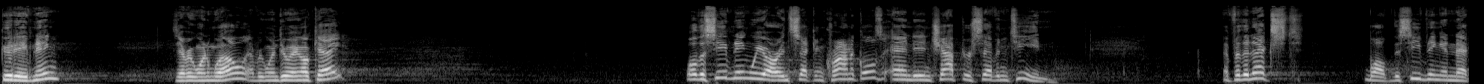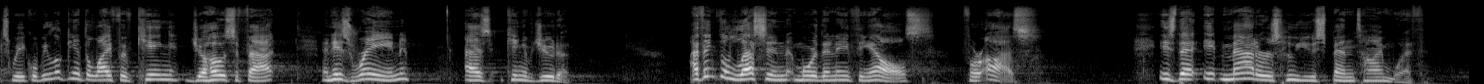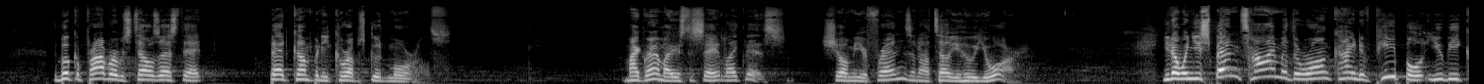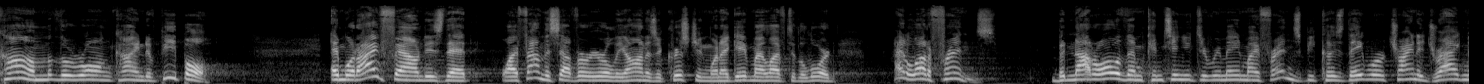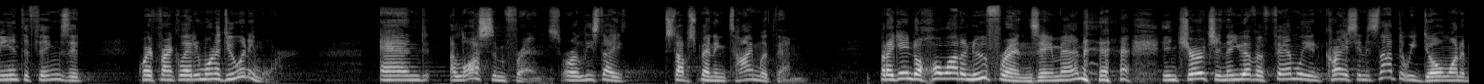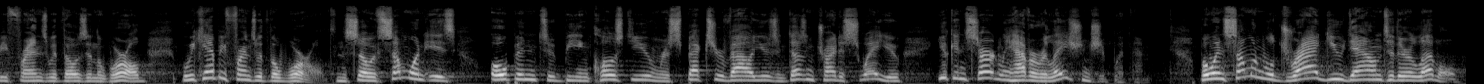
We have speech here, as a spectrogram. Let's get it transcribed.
Good evening. Is everyone well? Everyone doing okay? Well, this evening we are in Second Chronicles and in chapter 17. And for the next, well, this evening and next week, we'll be looking at the life of King Jehoshaphat and his reign as king of Judah. I think the lesson more than anything else for us is that it matters who you spend time with. The book of Proverbs tells us that bad company corrupts good morals. My grandma used to say it like this Show me your friends, and I'll tell you who you are. You know, when you spend time with the wrong kind of people, you become the wrong kind of people. And what I've found is that, well, I found this out very early on as a Christian when I gave my life to the Lord. I had a lot of friends, but not all of them continued to remain my friends because they were trying to drag me into things that quite frankly, I didn't want to do anymore. And I lost some friends, or at least I stopped spending time with them. But I gained a whole lot of new friends, amen, in church. And then you have a family in Christ. And it's not that we don't want to be friends with those in the world, but we can't be friends with the world. And so if someone is open to being close to you and respects your values and doesn't try to sway you, you can certainly have a relationship with them. But when someone will drag you down to their level,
